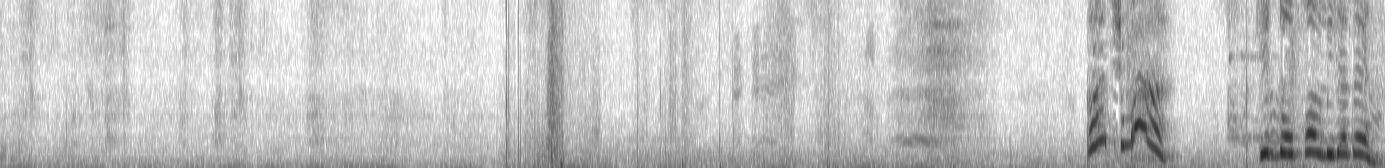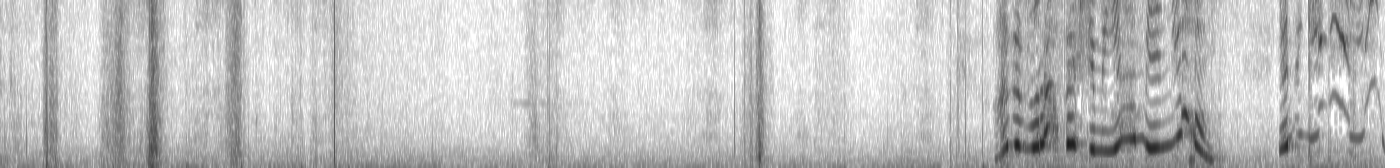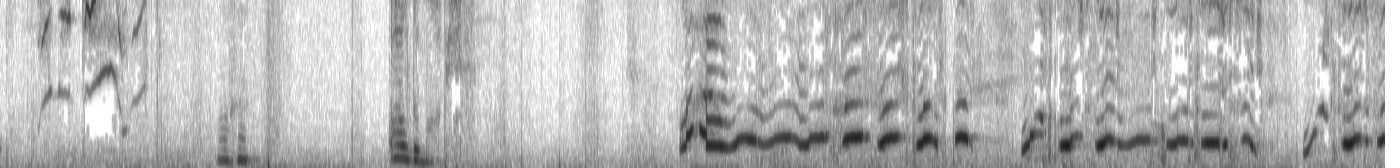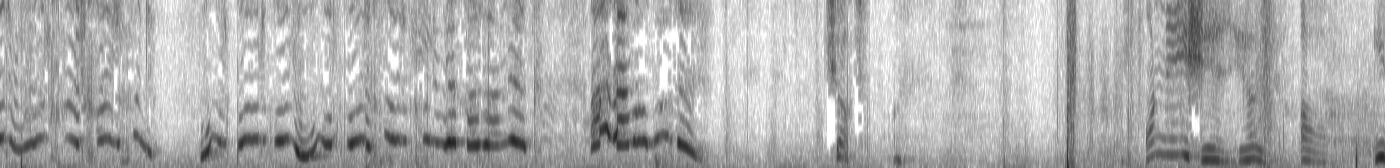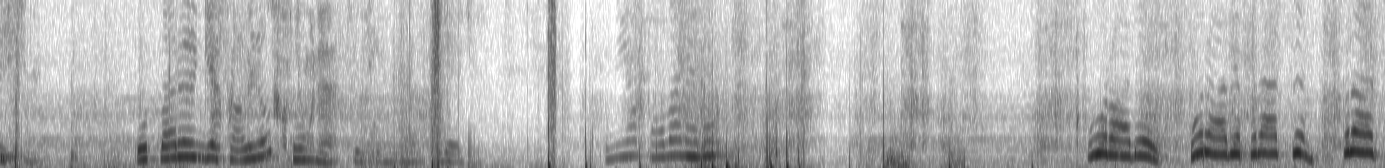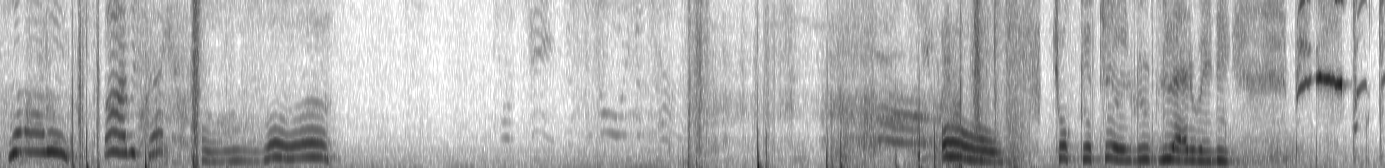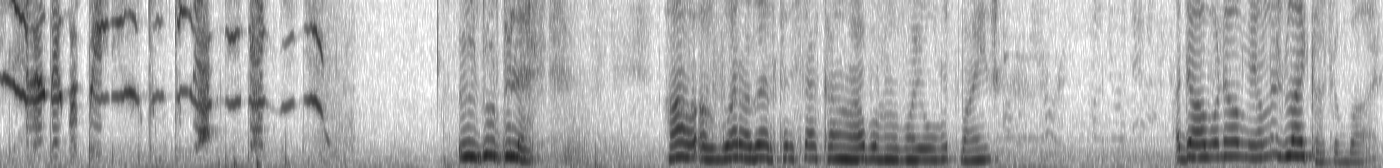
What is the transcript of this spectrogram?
Kaçma. Bir dopal bir de ben. Abi bırak peşimi ya minyon. Ya bir gideyim. Ya bir gideyim. Aha. Aldım abi seni. Kır kır kır. Vur kır kır vur kır kır kır ve kazandık. Adamım budur. Çat. O ne işe yarıyor? Aa, gir içine. Botları önce salıyoruz sonra biz kendimiz süreceğiz. Bunu yapmadan hemen Vur abi. Vur abi kırarsın. Kırarsın abi. Abi sen. Oo. Of. Çok kötü öldürdüler beni. Beni öldürdüler beni öldürdüler. Öldürdüler. Ha bu arada arkadaşlar kanala abone olmayı unutmayın. Hadi abone olmayanlar like atın bari.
